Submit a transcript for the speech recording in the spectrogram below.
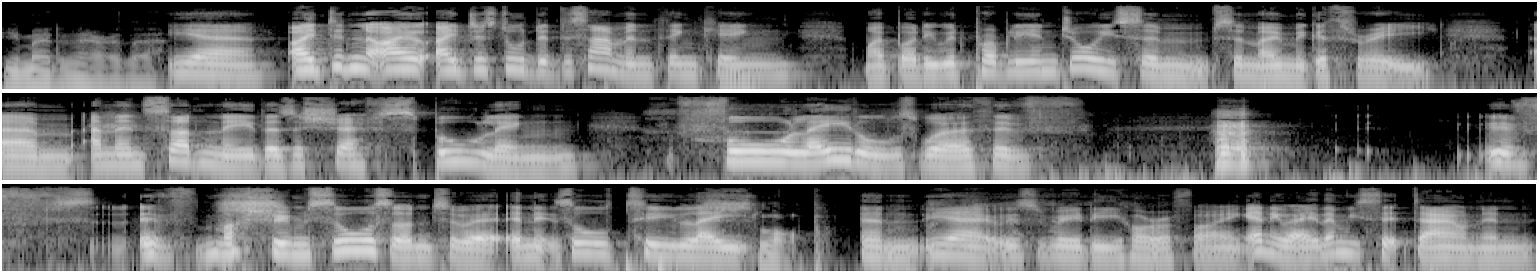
you made an error there. Yeah, I didn't. I, I just ordered the salmon, thinking my body would probably enjoy some some omega three, um, and then suddenly there's a chef spooling four ladles worth of of of mushroom sauce onto it, and it's all too late. Slop. And yeah, it was really horrifying. Anyway, then we sit down, and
